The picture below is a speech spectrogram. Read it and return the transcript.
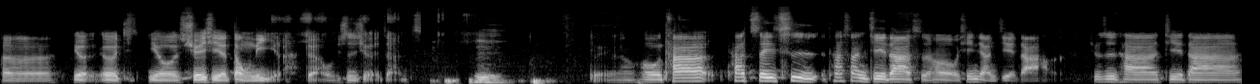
呃，有有有学习的动力了，对啊，我是觉得这样子，嗯。对，然后他他这一次他上接搭的时候，我先讲接搭好了，就是他接搭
